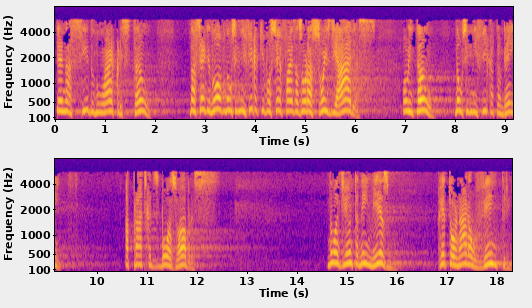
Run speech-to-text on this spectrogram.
ter nascido num lar cristão. Nascer de novo não significa que você faz as orações diárias. Ou então, não significa também a prática de boas obras. Não adianta nem mesmo retornar ao ventre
